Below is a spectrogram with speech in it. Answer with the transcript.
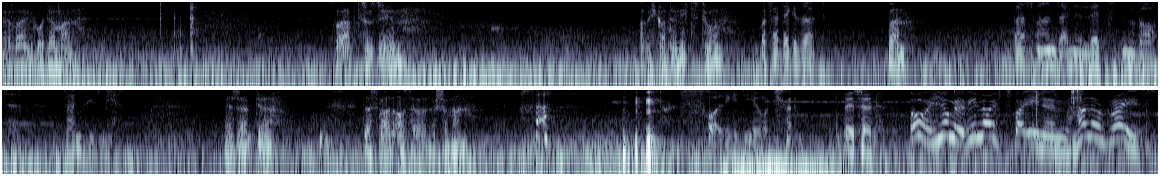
Er war ein guter Mann. War abzusehen. Aber ich konnte nichts tun. Was hat er gesagt? Wann? Was waren seine letzten Worte? Sagen Sie es mir. Er sagte, das war ein außerirdischer Mann. Vollidiot. Reset, Oh, Junge, wie läuft's bei Ihnen? Hallo, Grace.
